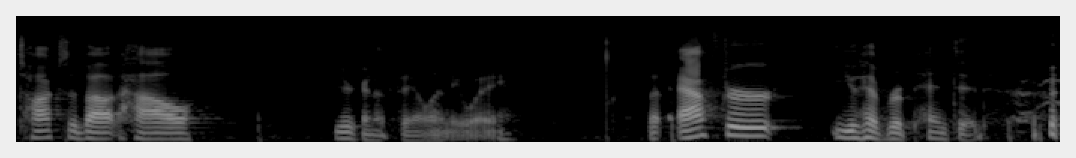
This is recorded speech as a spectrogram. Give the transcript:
talks about how you're going to fail anyway. But after you have repented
